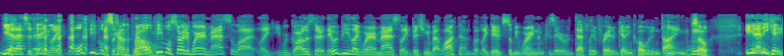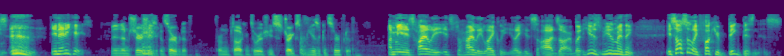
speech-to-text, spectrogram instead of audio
Yeah, that's the thing. Like the old people, That's kind of the problem. when old people started wearing masks a lot, like regardless, they they would be like wearing masks, like bitching about lockdowns, but like they would still be wearing them because they were deathly afraid of getting COVID and dying. Mhm. So, in any case, in any case, And I'm sure she's a conservative. From talking to her, she strikes me as a conservative. I mean, it's highly it's highly likely, like it's odds are. But here's here's my thing. It's also like fuck your big business,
